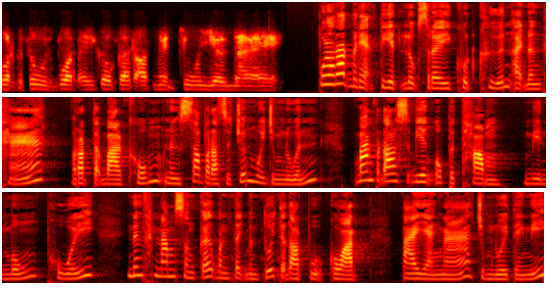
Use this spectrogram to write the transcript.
វត្តកស៊ូវត្តអីក៏គាត់អត់មានជួយយើងដែរពលរដ្ឋម្នាក់ទៀតលោកស្រីខុតខឿនឲ្យដឹងថារដ្ឋបាលឃុំនិងសប្បុរសជនមួយចំនួន បានផ្ដល់ស្បៀងឧបត្ថម្ភមានមុងភួយ និងថ្នាំសង្កូវបន្តិចបន្តួចទៅដល់ពួកគាត់តែយ៉ាងណាជំនួយទាំងនេះ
